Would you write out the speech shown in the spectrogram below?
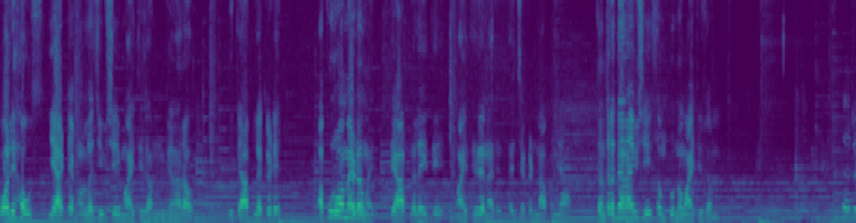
पॉलीहाऊस या टेक्नॉलॉजीविषयी माहिती जाणून घेणार आहोत. इथे आपल्याकडे अपूर्वा मॅडम आहेत. ते आपल्याला इथे माहिती देणार आहेत. त्यांच्याकडनं आपण या तंत्रज्ञानाविषयी संपूर्ण माहिती जाणून घेऊ. तर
